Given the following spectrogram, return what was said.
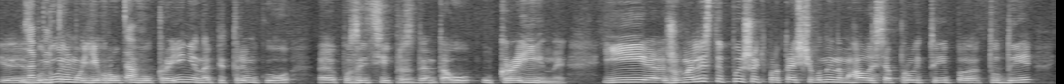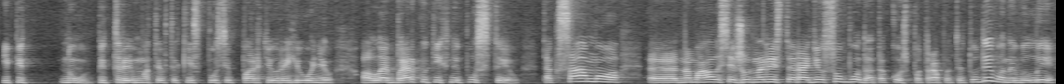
е, Збудуємо Європу в Україні на підтримку е, позиції президента України. І е, журналісти пишуть про те, що вони намагалися пройти туди і під. Ну, підтримати в такий спосіб партію регіонів, але Беркут їх не пустив. Так само е, намагалися журналісти Радіо Свобода також потрапити туди. Вони вели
